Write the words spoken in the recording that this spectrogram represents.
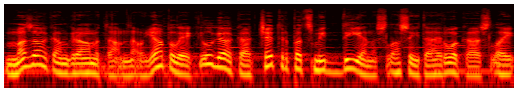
Mazākām grāmatām nav jāpaliek ilgāk kā 14 dienas lasītāja rokās, lai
